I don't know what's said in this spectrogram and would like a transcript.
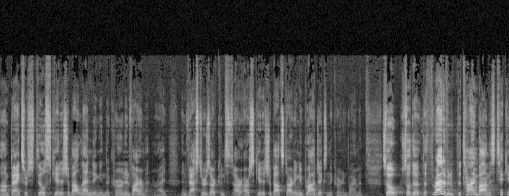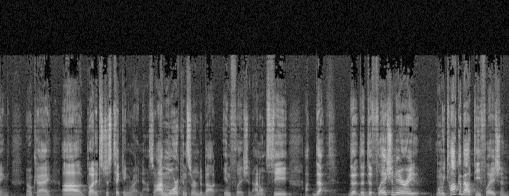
Um, banks are still skittish about lending in the current environment, right? Investors are, cons- are, are skittish about starting new projects in the current environment. So, so the, the threat of the time bomb is ticking okay? Uh, but it's just ticking right now. So I'm more concerned about inflation. I don't see uh, that the, the deflationary, when we talk about deflation,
